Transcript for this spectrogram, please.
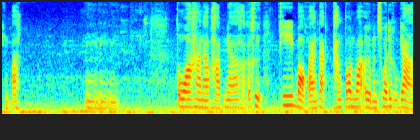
เห็นปะนี่นี่นี่ตัวฮานาพัสเนี่ยค่ะก็คือที่บอกไปตั้งแต่ข้างต้นว่าเออมันช่วยได้ทุกอย่าง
